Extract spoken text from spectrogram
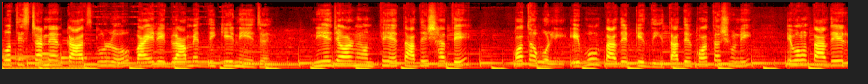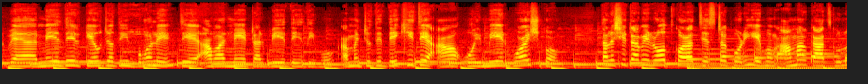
প্রতিষ্ঠানের কাজগুলো বাইরে গ্রামের দিকে নিয়ে যাই। নিয়ে যাওয়ার মধ্যে তাদের সাথে কথা বলি এবং তাদেরকে দিই। তাদের কথা শুনি। এবং তাদের আহ, মেয়েদের কেউ যদি বলে যে আমার মেয়েটার বিয়ে দিয়ে দিব আমি যদি দেখি যে ওই মেয়ের বয়স কম তাহলে সেটা আমি রোধ করার চেষ্টা করি এবং আমার কাজগুলো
